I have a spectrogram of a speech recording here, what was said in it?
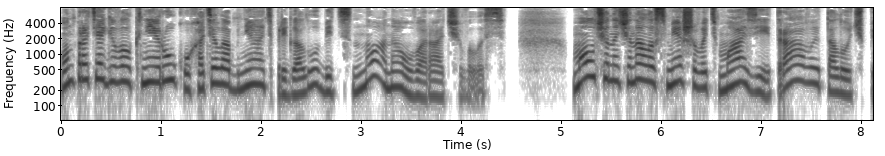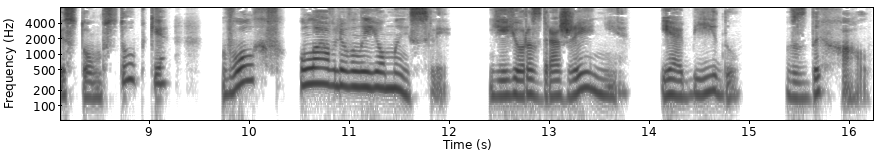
Он протягивал к ней руку, хотел обнять, приголубить, но она уворачивалась. Молча начинала смешивать мази и травы, толочь пестом в ступке. Волхв улавливал ее мысли ее раздражение и обиду, вздыхал.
